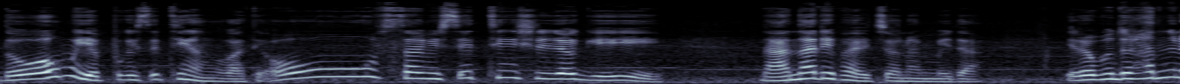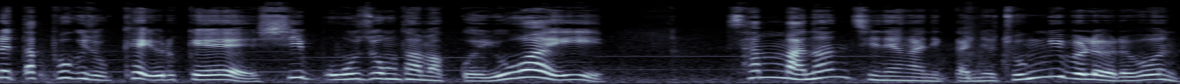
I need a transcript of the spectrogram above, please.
너무 예쁘게 세팅한 것 같아요. 오, 쌈이 세팅 실력이 나날이 발전합니다. 여러분들 한눈에 딱 보기 좋게 이렇게 15종 담았고요. 요 아이 3만원 진행하니까요. 종류별로 여러분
